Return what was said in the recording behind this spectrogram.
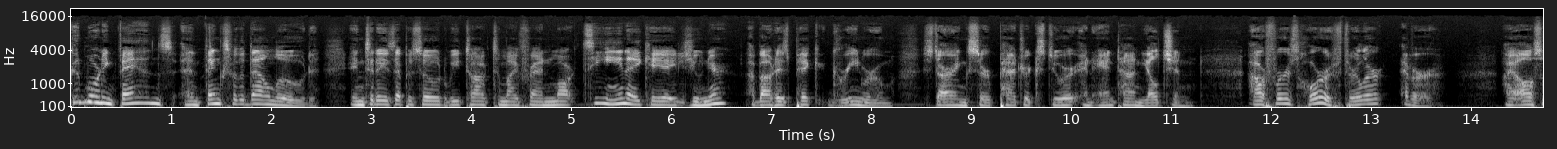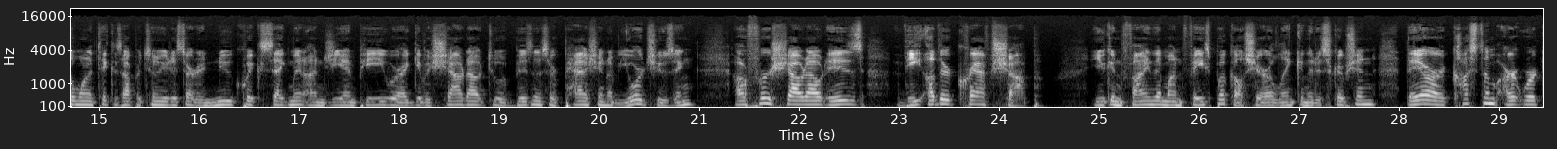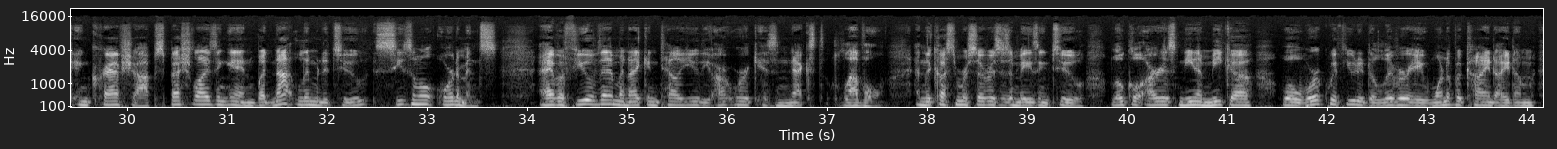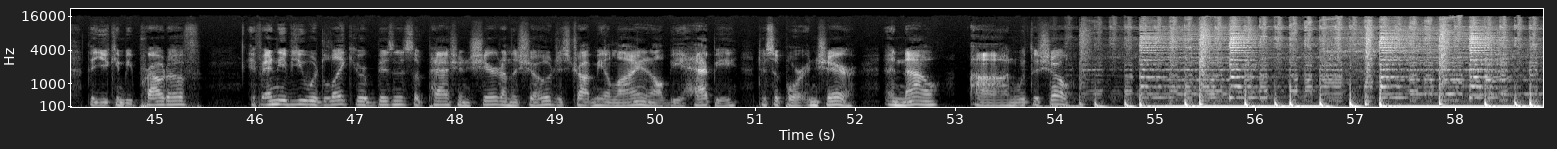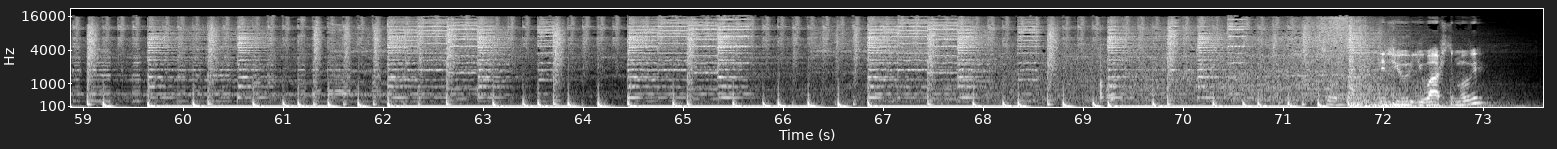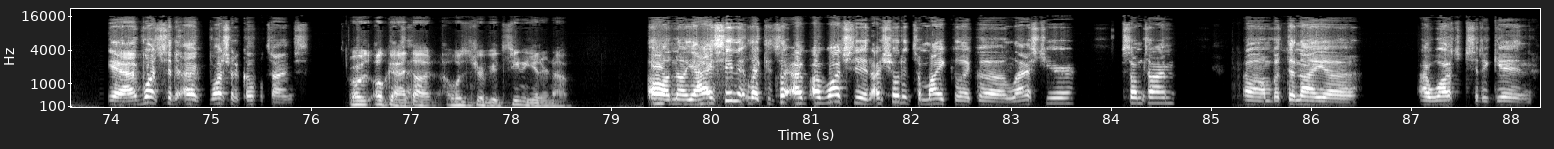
Good morning, fans, and thanks for the download. In today's episode, we talk to my friend Martine, aka Junior, about his pick Green Room, starring Sir Patrick Stewart and Anton Yelchin. Our first horror thriller ever. I also want to take this opportunity to start a new quick segment on GMP where I give a shout out to a business or passion of your choosing. Our first shout out is The Other Craft Shop. You can find them on Facebook. I'll share a link in the description. They are a custom artwork and craft shop specializing in, but not limited to, seasonal ornaments. I have a few of them, and I can tell you the artwork is next level. And the customer service is amazing too. Local artist Nina Mika will work with you to deliver a one of a kind item that you can be proud of. If any of you would like your business of passion shared on the show, just drop me a line and I'll be happy to support and share. And now, on with the show. Watch the movie? Yeah, I've watched it. I've watched it a couple times. Oh, okay. I thought I wasn't sure if you'd seen it yet or not. Oh no, yeah, I seen it. Like it's, I, I watched it. I showed it to Mike like uh, last year, sometime. Um, but then I, uh, I watched it again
